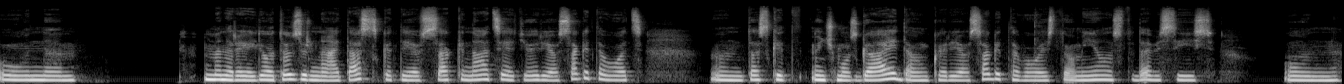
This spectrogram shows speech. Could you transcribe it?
Un um, man arī ļoti uzrunāja tas, ka Dievs saka, nāciet, jo ir jau sagatavots, un tas, ka Viņš mūs gaida un ka ir jau sagatavojis to mīlestību debesīs, un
